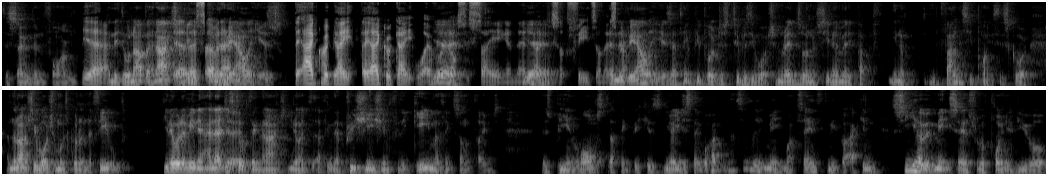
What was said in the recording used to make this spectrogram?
to sound informed. Yeah, and they don't have it. And actually, yeah, and the reality is they aggregate they aggregate what everyone yeah. else is saying, and then yeah. It sort of feeds on it. And the reality is, I think people are just too busy watching red zone or seeing how many you know fantasy points they score, and they're not actually watching what's going on in the field. You know what I mean? And I just yeah. don't think that actually, you know, I think the appreciation for the game, I think sometimes is being lost. I think because you know you just think, well, that doesn't really make much sense to me, but I can see how it makes sense from a point of view of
